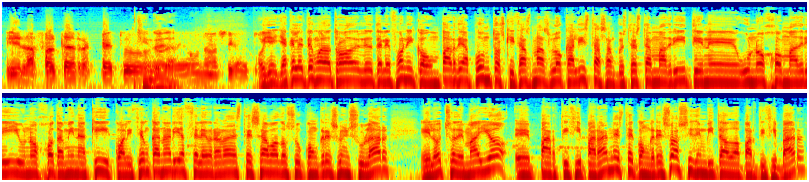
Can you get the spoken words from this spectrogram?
y la falta de respeto de uno hacia otro. Oye, ya que le tengo al otro lado del telefónico un par de apuntos, quizás más localistas, aunque usted está en Madrid, tiene un ojo en Madrid y un ojo también aquí. Coalición Canaria celebrará este sábado su congreso insular el 8 de mayo. Eh, ¿Participará en este congreso? ¿Ha sido invitado a participar?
